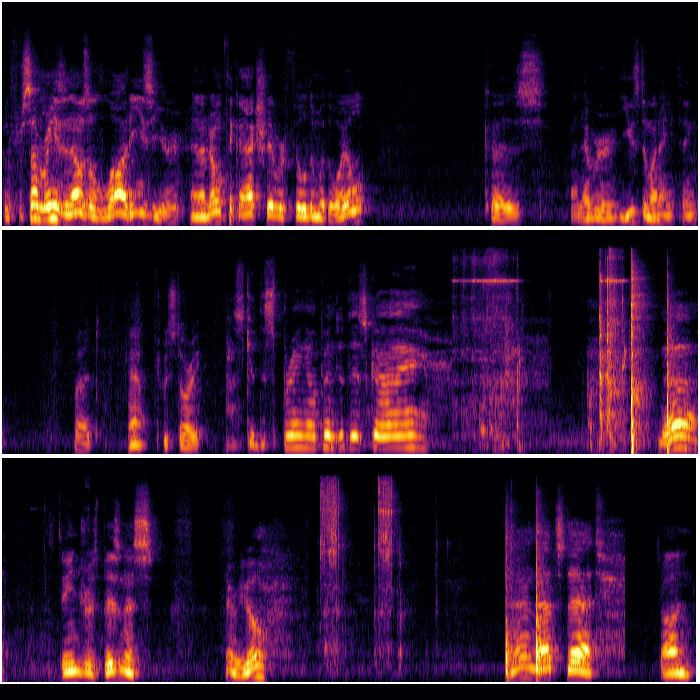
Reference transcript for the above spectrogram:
but for some reason that was a lot easier, and I don't think I actually ever filled them with oil, because I never used them on anything. But, yeah, true story. Let's get the spring up into this guy. Ah, it's dangerous business. There we go. And that's that. Done.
